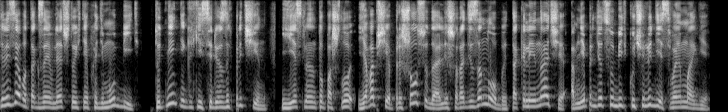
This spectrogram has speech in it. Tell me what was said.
нельзя вот так заявлять, что их необходимо убить. Тут нет никаких серьезных причин. Если на то пошло, я вообще пришел сюда лишь ради занобы, так или иначе, а мне придется убить кучу людей своей магией.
